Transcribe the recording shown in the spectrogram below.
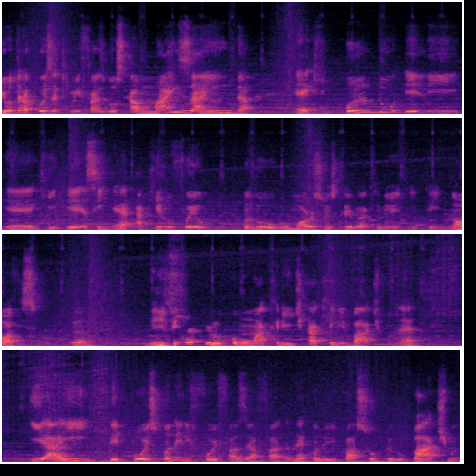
E outra coisa que me faz gostar mais ainda é que quando ele é que é, assim é aquilo foi quando o Morrison escreveu aquilo em 89, se não me engano, ele isso. fez aquilo como uma crítica àquele Batman, né? E aí, depois, quando ele foi fazer a né, quando ele passou pelo Batman,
